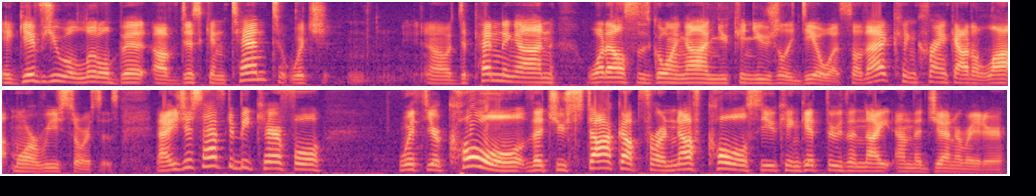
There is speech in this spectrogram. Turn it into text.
It gives you a little bit of discontent, which you know, depending on what else is going on, you can usually deal with. So that can crank out a lot more resources. Now, you just have to be careful with your coal that you stock up for enough coal so you can get through the night on the generator.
